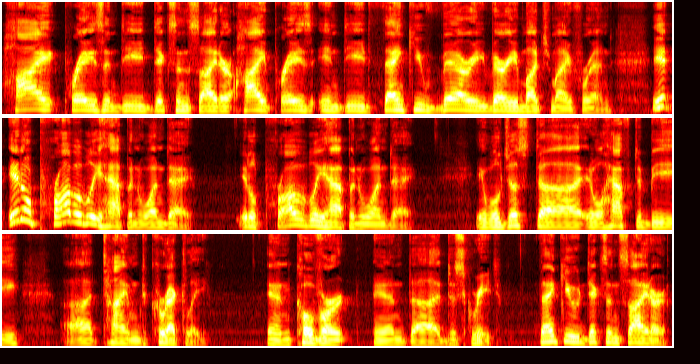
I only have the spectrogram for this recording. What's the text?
High praise indeed, Dixon Cider. High praise indeed. Thank you very, very much, my friend. It, it'll probably happen one day. It'll probably happen one day. It will just, uh, it will have to be uh, timed correctly and covert and uh, discreet. Thank you, Dixon Cider.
